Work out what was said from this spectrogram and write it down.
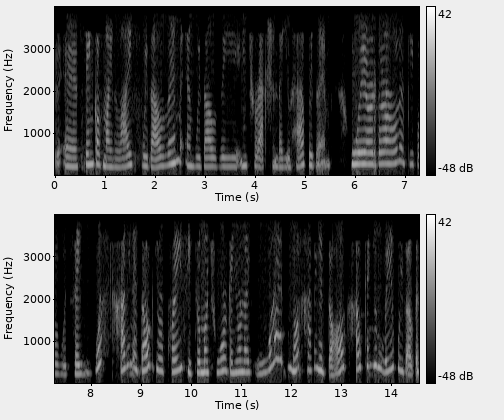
uh, think of my life without them and without the interaction that you have with them. Where there are other people would say, "What? Having a dog? You're crazy. Too much work." And you're like, "What? Not having a dog? How can you live without a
